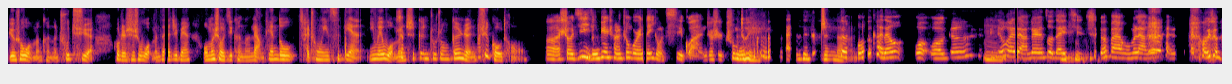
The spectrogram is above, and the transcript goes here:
比如说我们可能出去，或者是是我们在这边，我们手机可能两天都才充一次电，因为我们是更注重跟人去沟通。呃，手机已经变成了中国人的一种器官，就是出门对，真的。对我们可能，我我跟李学伟两个人坐在一起吃个饭，我们两个人可能在抠手机。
